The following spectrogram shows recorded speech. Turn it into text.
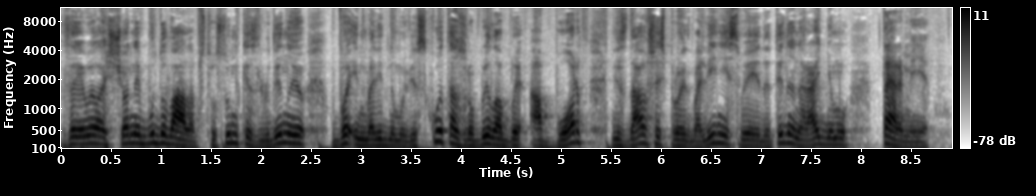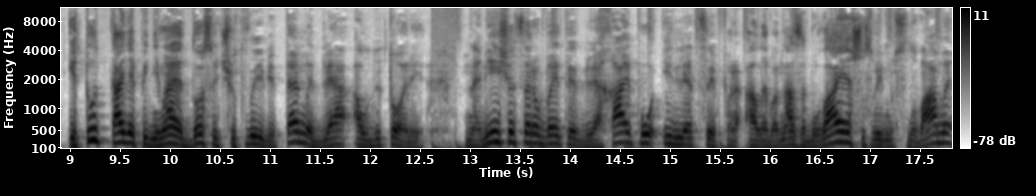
заявила, що не будувала б стосунки з людиною в інвалідному візку та зробила би аборт, дізнавшись про інвалідність своєї дитини на ранньому терміні. І тут Таня піднімає досить чутливі теми для аудиторії. Навіщо це робити? Для хайпу і для цифр. Але вона забуває, що своїми словами,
